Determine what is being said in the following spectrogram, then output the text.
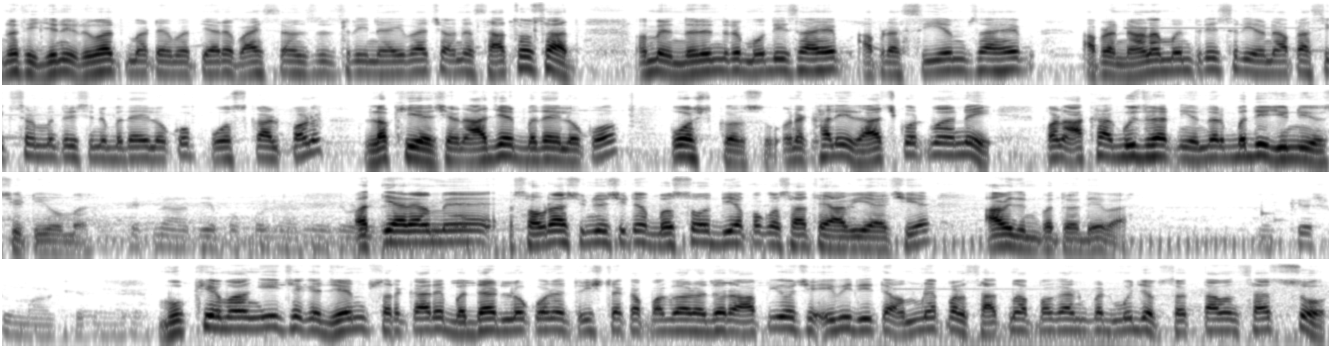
નથી. જેની રજૂઆત માટે અમે અત્યારે વાઇસ ચાન્સલરશ્રીને આવ્યા છે અને સાથોસાથ અમે નરેન્દ્ર મોદી સાહેબ આપણા સીએમ સાહેબ આપણા નાણામંત્રી શ્રી અને આપણા શિક્ષણ મંત્રીશ્રીને બધા લોકો પોસ્ટકાર્ડ પણ લખીએ છીએ અને આજે જ બધા લોકો પોસ્ટ કરશું. અને ખાલી રાજકોટમાં નહીં પણ આખા ગુજરાતની અંદર બધી જ યુનિવર્સિટીઓમાં અત્યારે અમે સૌરાષ્ટ્ર યુનિવર્સિટીના બસો અધ્યાપકો સાથે આવ્યા છીએ. આવેદનપત્ર દેવા. મુખ્ય શું માંગ છે મુખ્ય માંગ છે કે જેમ સરકારે બધા જ લોકોને ત્રીસ ટકા પગાર વધારો આપ્યો છે, એવી રીતે અમને પણ સાતમા પગાર મુજબ સત્તાવન સાતસો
